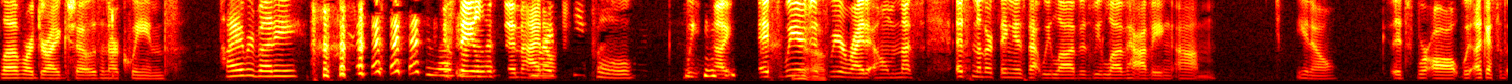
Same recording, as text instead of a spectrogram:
Love our drag shows and our queens. Hi everybody. If they it. listen, I My don't. people. We uh, it's we're Yeah. just we're right at home, and that's that's another thing is that we love is we love having um, you know, it's we're all we, like I said.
